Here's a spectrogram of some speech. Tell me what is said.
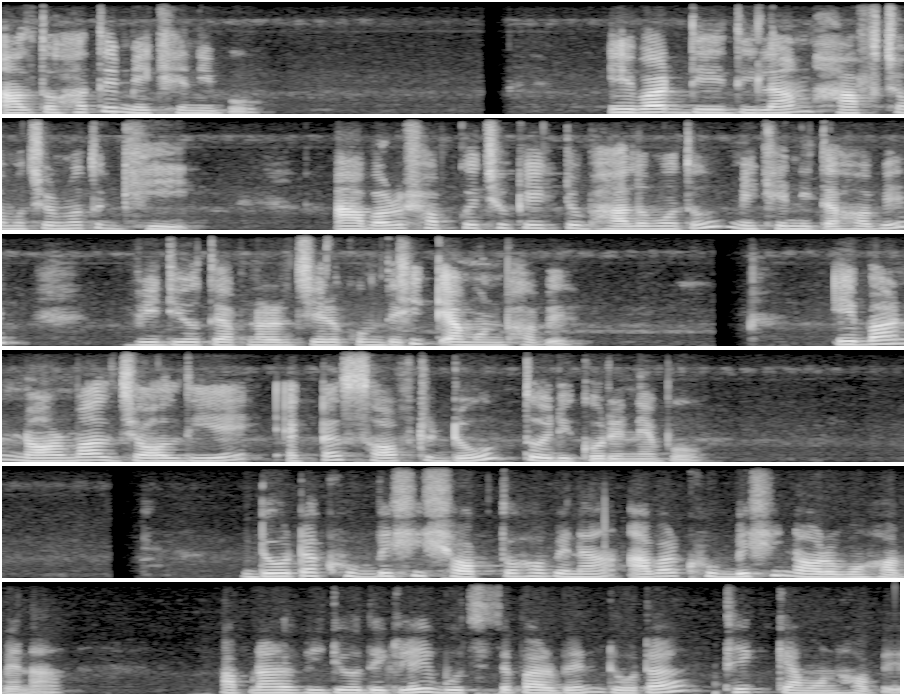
আলতো হাতে মেখে নিব। এবার দিয়ে দিলাম হাফ চামচের মতো ঘি। আবারও সব কিছুকে একটু ভালো মতো মেখে নিতে হবে। ভিডিওতে আপনারা যেরকম দেখি কেমনভাবে এবার নর্মাল জল দিয়ে একটা সফট ডো তৈরি করে নেব। ডোটা খুব বেশি শক্ত হবে না, আবার খুব বেশি নরমও হবে না। আপনারা ভিডিও দেখলেই বুঝতে পারবেন ডোটা ঠিক কেমন হবে।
